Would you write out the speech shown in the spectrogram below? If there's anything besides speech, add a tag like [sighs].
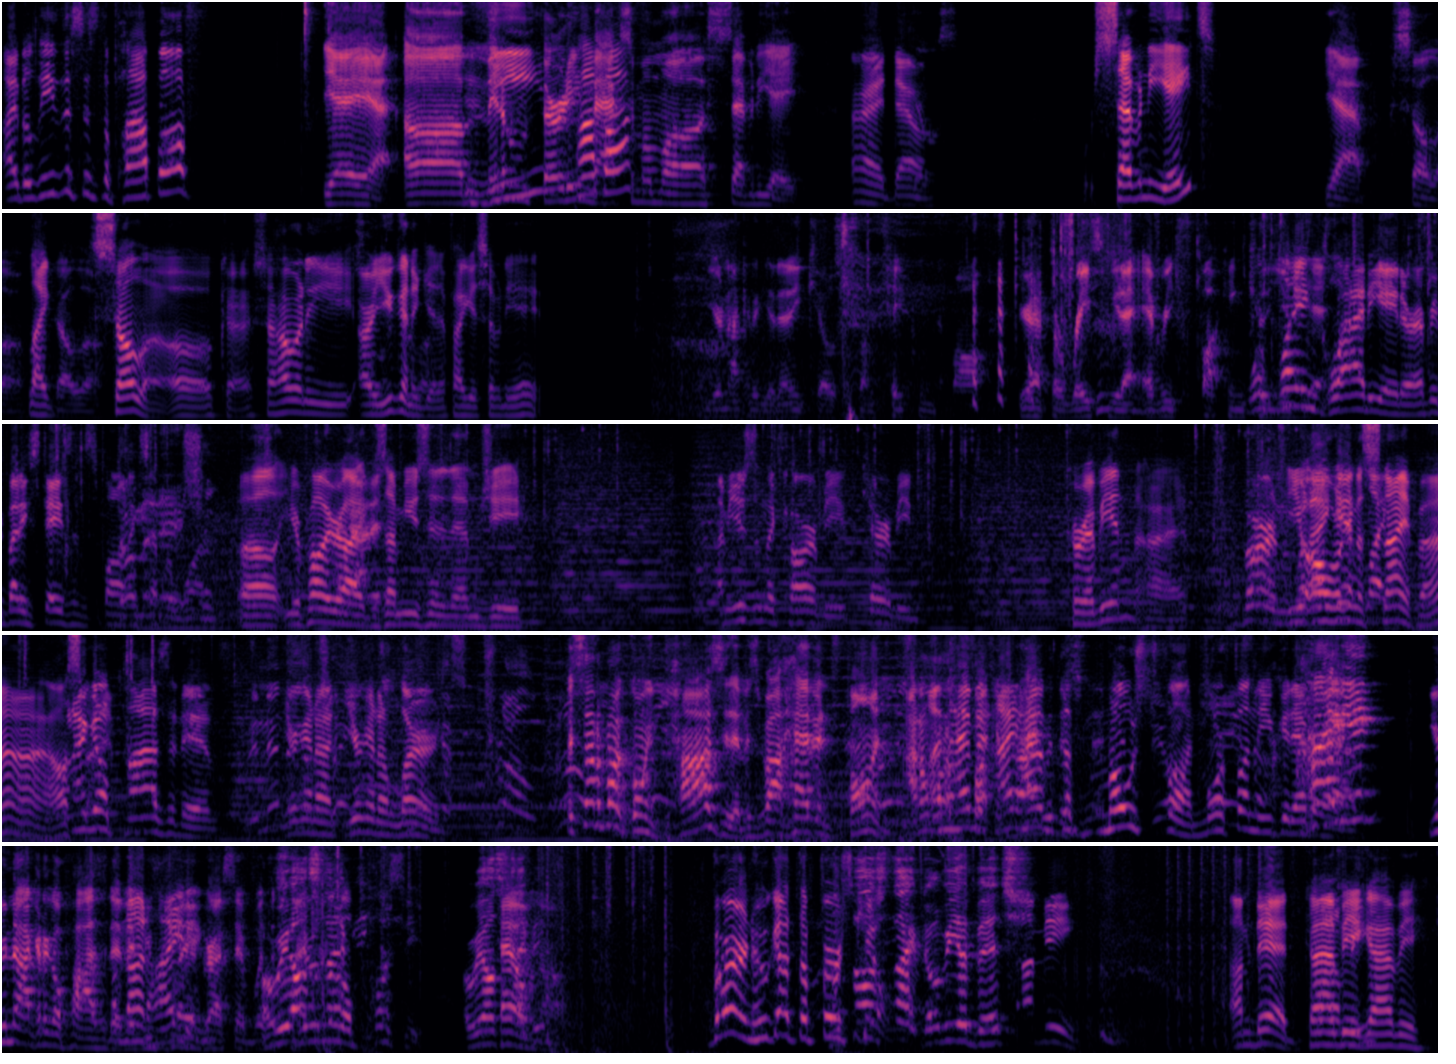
I believe this is the pop off. Yeah, yeah. yeah. Uh, The minimum 30, pop-off? maximum uh 78. All right, down. 78? Yeah, solo. Like solo. solo. Oh, okay. So how many are you gonna get if I get 78? You're not gonna get any kills because I'm taking them all. [laughs] You're gonna have to race me to every fucking kill We're you playing get. Gladiator. Everybody stays in spawn except for one. Well, you're probably right because. I'm using an MG. I'm using the carabine. Carabine. Caribbean? All right. Burn. You, when I oh, we're gonna like- snipe. Huh? All right, I'll When I go positive, you're gonna you're gonna learn. It's not about going positive. It's about having fun. I don't want to having fucking I have the this. most fun, more fun than you could ever have. Hiding? You're not gonna go positive I'm if not you play hiding. aggressive with Are the we all sniper. You're a little sniping? pussy. Are we all Hell sniping? no. Burn. Who got the first kill? snipe. Don't be a bitch. Not me. I'm dead. Gotta be, gotta be.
